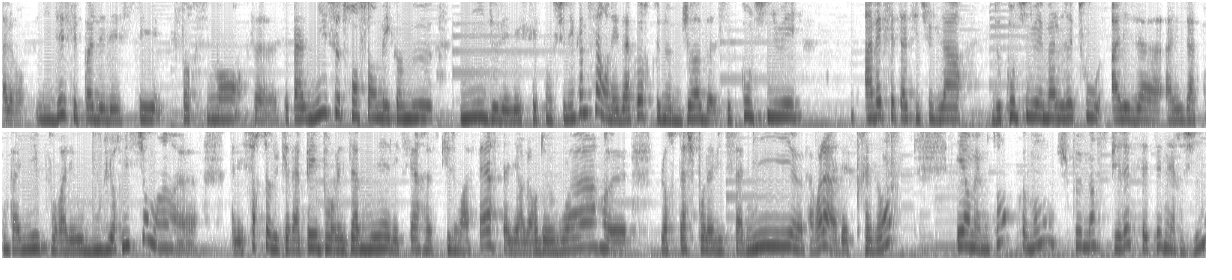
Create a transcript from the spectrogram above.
Alors l'idée c'est pas de les laisser forcément, c'est pas ni se transformer comme eux, ni de les laisser fonctionner comme ça. On est d'accord que notre job c'est de continuer avec cette attitude-là, de continuer malgré tout à les, à les accompagner pour aller au bout de leur mission, hein, euh, à les sortir du canapé pour les amener à les faire ce qu'ils ont à faire, c'est-à-dire leurs devoirs, euh, leurs tâches pour la vie de famille, euh, enfin voilà, d'être présent. Et en même temps, comment je peux m'inspirer de cette énergie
